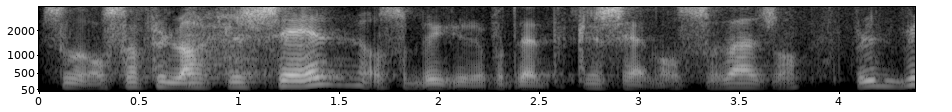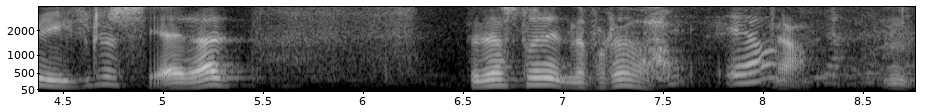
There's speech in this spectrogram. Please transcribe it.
som også er full av klisjeer, og så bygger du på den klisjeen også. Det er sånn. For det blir klisjeer her. Men jeg står inne for det, da. Ja. ja. Mm.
